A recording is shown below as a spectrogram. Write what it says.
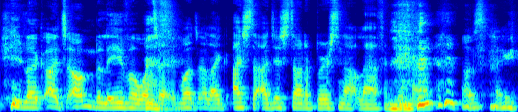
He like, oh, it's unbelievable. What's what's like? I st- I just started bursting out laughing. Didn't I? I was like,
